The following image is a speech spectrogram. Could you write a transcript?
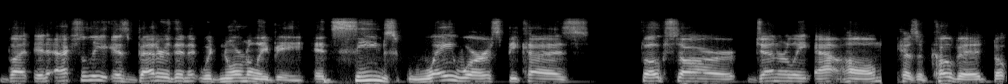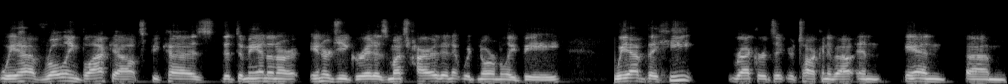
but it actually is better than it would normally be. It seems way worse because folks are generally at home because of COVID, but we have rolling blackouts because the demand on our energy grid is much higher than it would normally be. We have the heat records that you're talking about, and and um,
